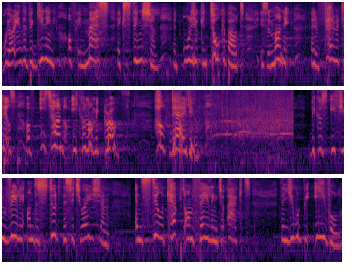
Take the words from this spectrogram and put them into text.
We are in the beginning of a mass extinction, and all you can talk about is money and fairy tales of eternal economic growth. How dare you! Because if you really understood the situation and still kept on failing to act, then you would be evil,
